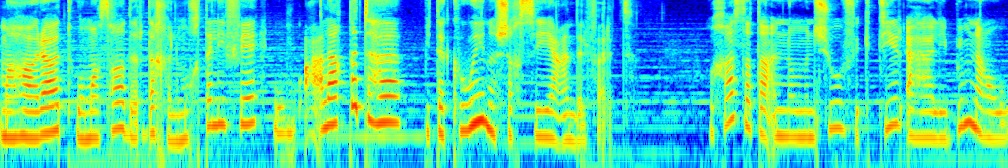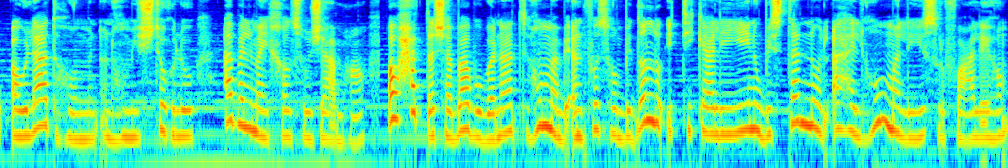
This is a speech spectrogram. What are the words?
مهارات ومصادر دخل مختلفة وعلاقتها بتكوين الشخصية عند الفرد؟ وخاصة أنه منشوف كتير أهالي بيمنعوا أولادهم من أنهم يشتغلوا قبل ما يخلصوا جامعة أو حتى شباب وبنات هم بأنفسهم بيضلوا اتكاليين وبيستنوا الأهل هم اللي يصرفوا عليهم.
